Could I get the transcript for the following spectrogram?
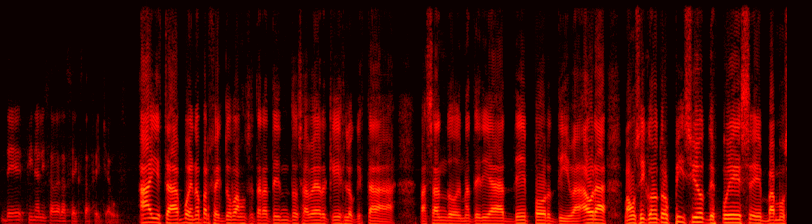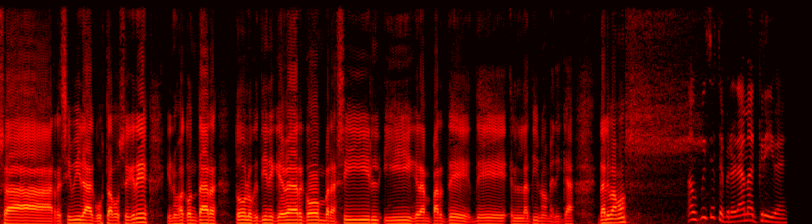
de finalizada la sexta fecha, Gus. Ahí está, bueno, perfecto, vamos a estar atentos a ver qué es lo que está pasando en materia deportiva. Ahora vamos a ir con otro auspicio, después eh, vamos a recibir a Gustavo Segre, que nos va a contar todo lo que tiene que ver con Brasil y gran parte de Latinoamérica. Dale, vamos. Auspicia este programa CRIBE.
